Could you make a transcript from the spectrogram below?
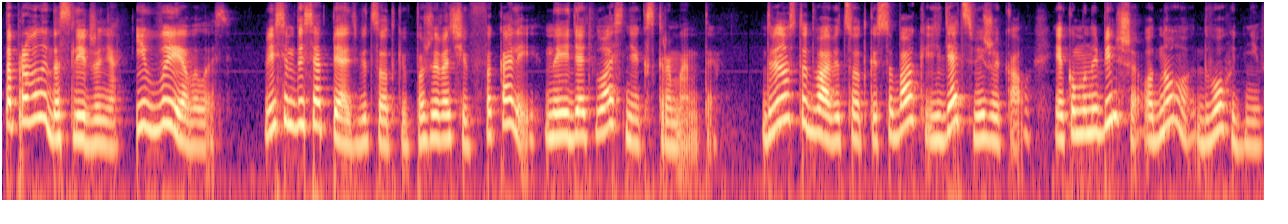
та провели дослідження. І виявилось, 85% пожирачів фекалій не їдять власні екскременти. 92% собак їдять свіжий кал, якому не більше 1-2 днів.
